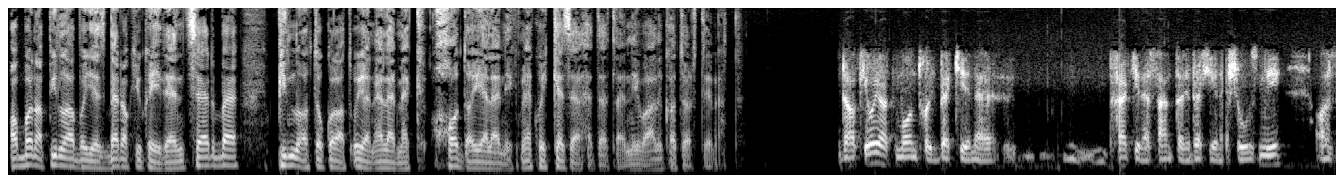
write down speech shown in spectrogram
Abban a pillanatban, hogy ezt berakjuk egy rendszerbe, pillanatok alatt olyan elemek hada jelenik meg, hogy kezelhetetlenné válik a történet. De aki olyat mond, hogy be kéne fel kéne szántani, be kéne sózni, az,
